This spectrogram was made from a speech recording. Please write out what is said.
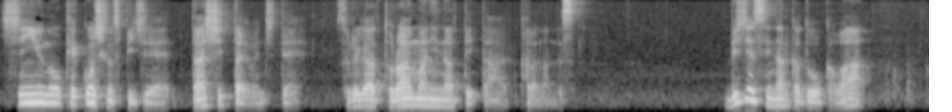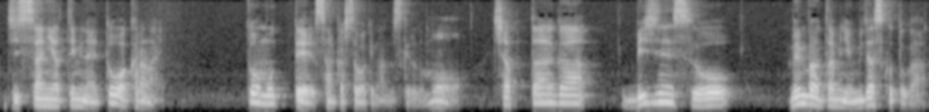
親友の結婚式のスピーチで大失態を演じてそれがトラウマになっていたからなんです。ビジネスになるかどうかは実際にやってみないとわからない。と思って参加したわけなんですけれどもチャプターがビジネスをメンバーのために生み出すことが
